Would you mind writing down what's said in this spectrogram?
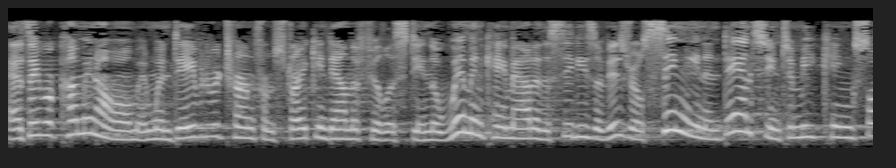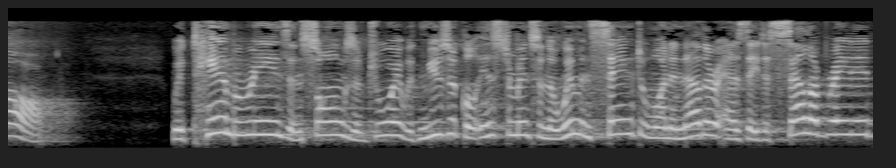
as they were coming home, and when David returned from striking down the Philistine, the women came out of the cities of Israel singing and dancing to meet King Saul. With tambourines and songs of joy, with musical instruments, and the women sang to one another as they celebrated,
